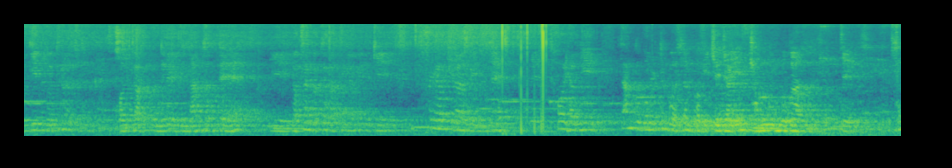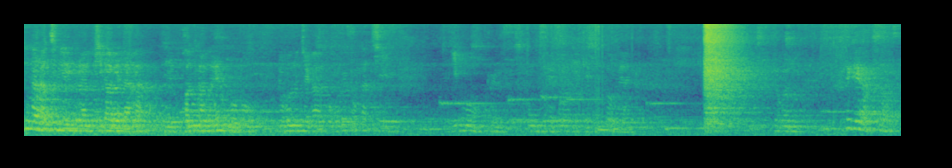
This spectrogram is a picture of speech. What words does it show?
여기 있는 것들은 어쨌든 건각분들의 남석 때이 역산각서 같은 경우에 이렇게 서형이라고 있는데 서형이 쌍 부분을 뜬 것은 거기 제자인 정문부가 이제 송나라 풍의 그런 비각에다가 해놓은 거고 요거는 제가 그거를 똑같이 임모를 공부해서 이렇게 쓴 거고요. 요건 회계각서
